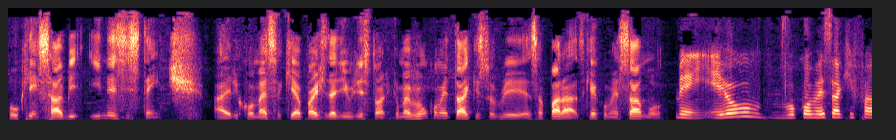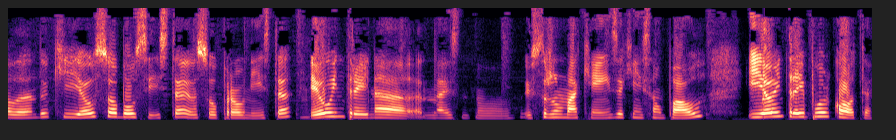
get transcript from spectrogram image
ou quem sabe inexistente. Aí ele começa aqui a parte da dívida histórica, mas vamos comentar aqui sobre essa parada. Quer começar, amor? Bem, eu vou começar aqui falando que eu sou bolsista, eu sou prounista. Eu entrei na, na no, eu estudo no Mackenzie aqui em São Paulo e eu entrei por cota.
